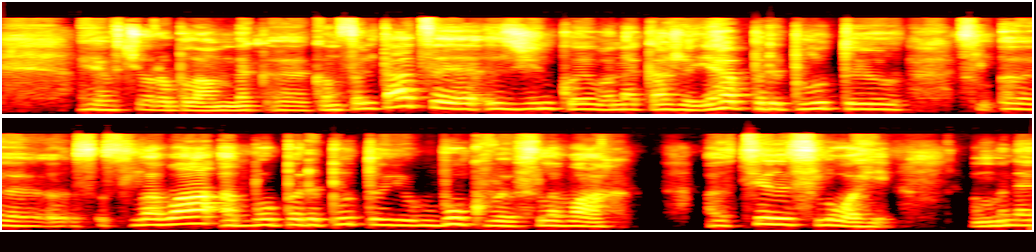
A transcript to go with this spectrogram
Я вчора була мене е, консультація з жінкою, вона каже, я переплутаю е, слова або переплутаю букви в словах. а цілі слоги. У мене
